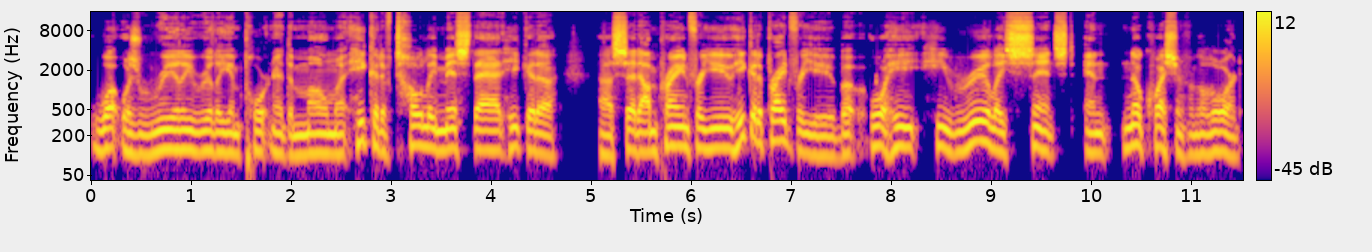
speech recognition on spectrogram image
what was really really important at the moment. He could have totally missed that. He could have uh, said, "I'm praying for you." He could have prayed for you, but boy, he he really sensed, and no question from the Lord,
